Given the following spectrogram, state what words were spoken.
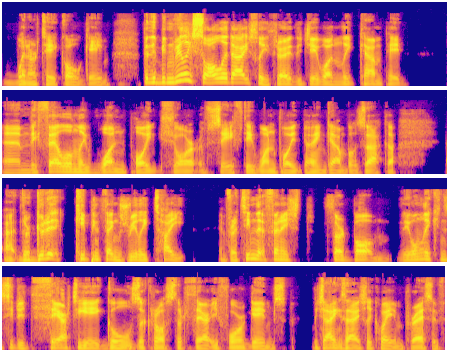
winner take all game, but they've been really solid actually throughout the J1 league campaign. Um, they fell only one point short of safety, one point behind Gamba Osaka. Uh, they're good at keeping things really tight. And for a team that finished third bottom, they only conceded 38 goals across their 34 games, which I think is actually quite impressive.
